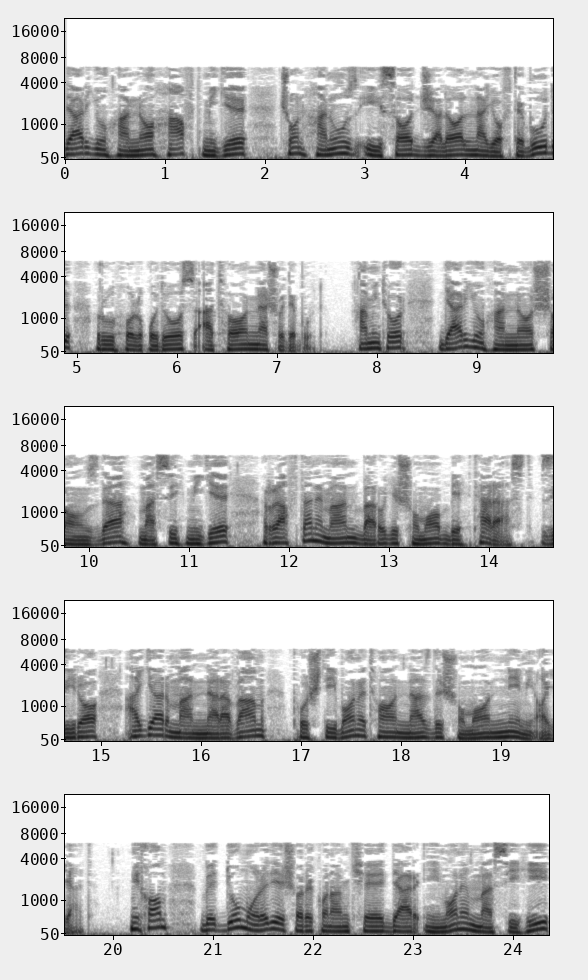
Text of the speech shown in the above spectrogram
در یوحنا هفت میگه چون هنوز عیسی جلال نیافته بود روح القدس عطا نشده بود. همینطور در یوحنا 16 مسیح میگه رفتن من برای شما بهتر است زیرا اگر من نروم پشتیبانتان نزد شما نمی آید می‌خوام به دو موردی اشاره کنم که در ایمان مسیحی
